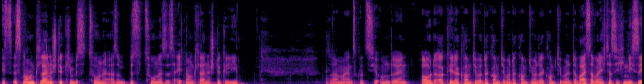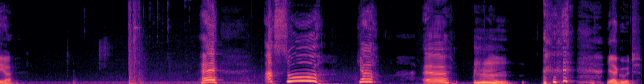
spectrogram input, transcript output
es ist noch ein kleines Stückchen bis zur Zone. Also bis zur Zone ist es echt noch ein kleines Stück lieb. So, einmal ganz kurz hier umdrehen. Oh, okay, da kommt jemand, da kommt jemand, da kommt jemand, da kommt jemand. Der weiß aber nicht, dass ich ihn nicht sehe. Hä? Ach so! Ja. Äh. ja, gut.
